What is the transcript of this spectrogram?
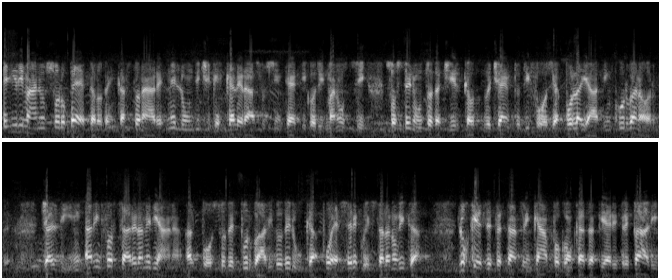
e gli rimane un solo petalo da incastonare nell'11 che calerà sul sintetico di Manuzzi, sostenuto da circa 200 tifosi appollaiati in curva nord. Gialdini a rinforzare la mediana, al posto del pur valido De Luca può essere questa la novità. Lucchese pertanto in campo con Casapieri tre pali,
